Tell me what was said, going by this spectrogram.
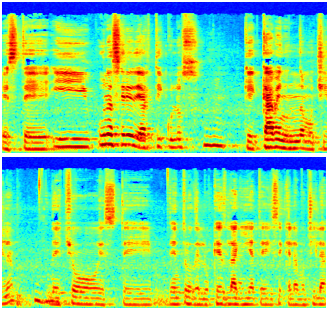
este, y una serie de artículos que caben en una mochila. De hecho, este, dentro de lo que es la guía te dice que la mochila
